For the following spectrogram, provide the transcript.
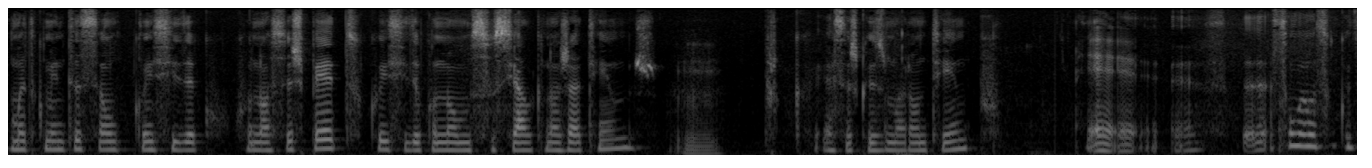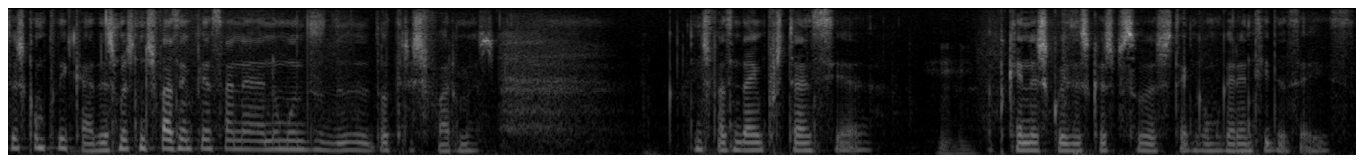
uma documentação que coincida com, com o nosso aspecto, coincida com o nome social que nós já temos, uhum. porque essas coisas demoram tempo. É, é, são, são coisas complicadas, mas nos fazem pensar na- no mundo de, de outras formas. Nos fazem dar importância Uhum. a pequenas coisas que as pessoas têm como garantidas, é isso.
